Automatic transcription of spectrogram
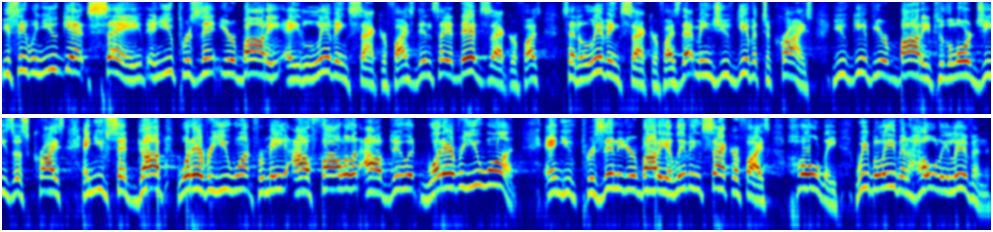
You see, when you get saved and you present your body a living sacrifice, didn't say a dead sacrifice, said a living sacrifice, that means you've given it to Christ. You've give your body to the Lord Jesus Christ and you've said, God, whatever you want for me, I'll follow it, I'll do it, whatever you want. And you've presented your body a living sacrifice, holy. We believe in holy living.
